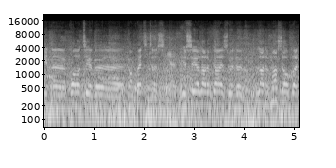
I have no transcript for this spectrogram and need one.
in the quality of the competitors. Yes. You see a lot of guys with a, lot of muscle, but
